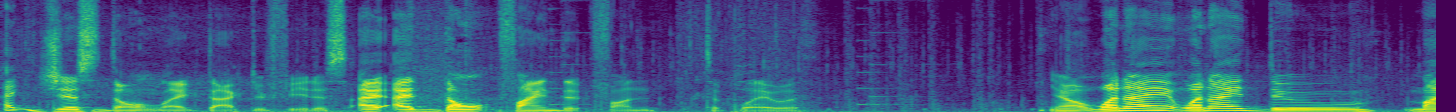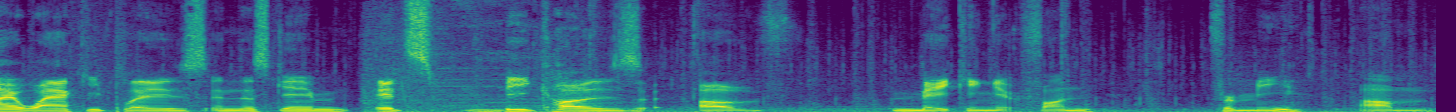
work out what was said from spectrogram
I just don't like Dr. Fetus. I, I don't find it fun to play with. You know, when I when I do my wacky plays in this game, it's because of making it fun for me. Um,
